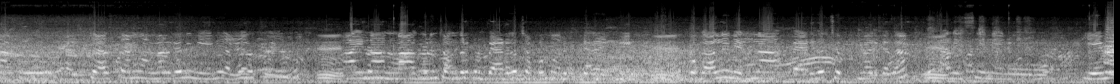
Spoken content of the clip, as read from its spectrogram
నాకు హెల్ప్ చేస్తాను అన్నారు కానీ నేను వెళ్ళలేకపోయాను. ఆయన నా గురించి అందరూ కూడా బేడగా చెప్పడం మొదలుపెట్టారు ఆయన్ని ఒకవేళ నేను వెళ్ళినా బేడగా చెప్తున్నారు కదా అనేసి నేను ఏమి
